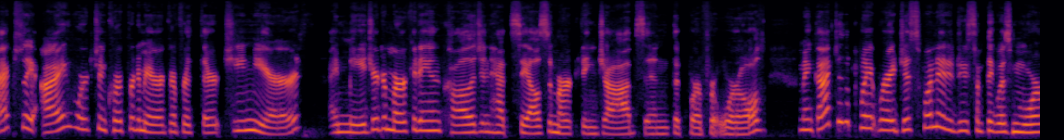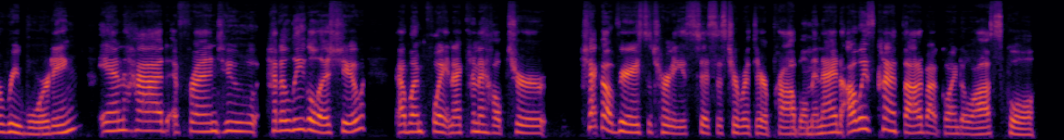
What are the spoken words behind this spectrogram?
Actually, I worked in corporate America for 13 years. I majored in marketing in college and had sales and marketing jobs in the corporate world. I mean, got to the point where I just wanted to do something that was more rewarding and had a friend who had a legal issue at one point and I kind of helped her check out various attorneys to assist her with their problem. And I had always kind of thought about going to law school,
